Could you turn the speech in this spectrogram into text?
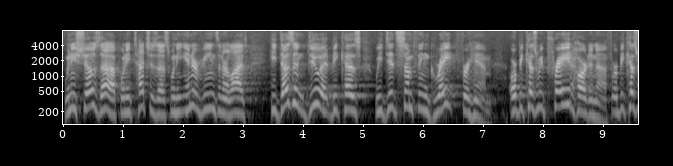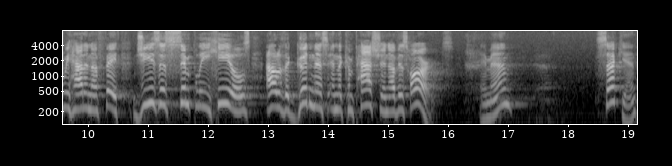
when he shows up, when he touches us, when he intervenes in our lives, he doesn't do it because we did something great for him or because we prayed hard enough or because we had enough faith. Jesus simply heals out of the goodness and the compassion of his heart. Amen? Second,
